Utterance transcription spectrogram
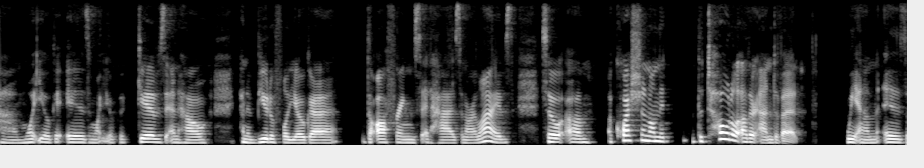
um, what yoga is and what yoga gives and how kind of beautiful yoga the offerings it has in our lives. So um, a question on the the total other end of it, we um is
